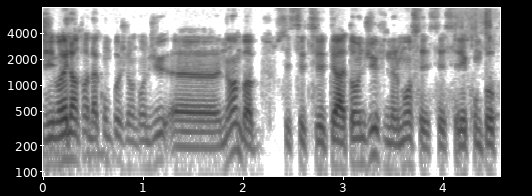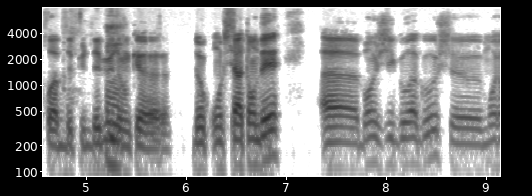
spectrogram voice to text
J'ai ouais, l'entendre la compo, je l'ai entendu. Euh, non, bah, c'était attendu finalement. C'est les compos probables depuis le début, donc euh, donc on s'y attendait. Euh, bon, Gigo à gauche, euh, moi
